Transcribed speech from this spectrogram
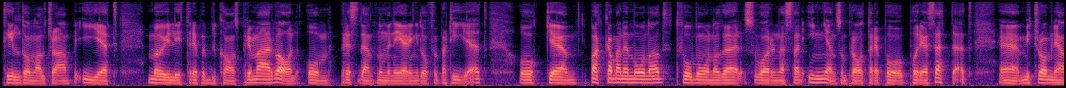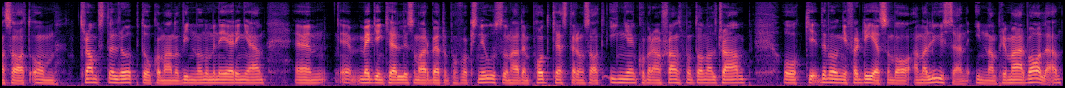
till Donald Trump i ett möjligt republikanskt primärval om presidentnominering då för partiet. Och eh, backar man en månad, två månader så var det nästan ingen som pratade på, på det sättet. Eh, Mitt Romney han sa att om Trump ställer upp, då kommer han att vinna nomineringen. Ehm, eh, Megyn Kelly som arbetar på Fox News, hon hade en podcast där hon sa att ingen kommer att ha en chans mot Donald Trump. Och det var ungefär det som var analysen innan primärvalen.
